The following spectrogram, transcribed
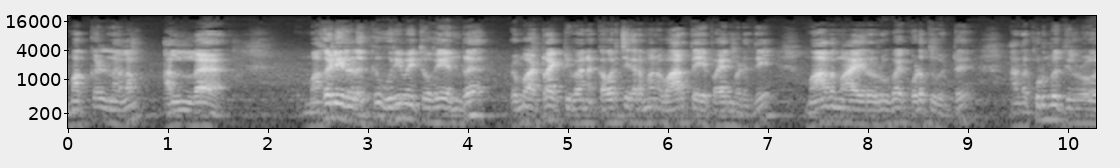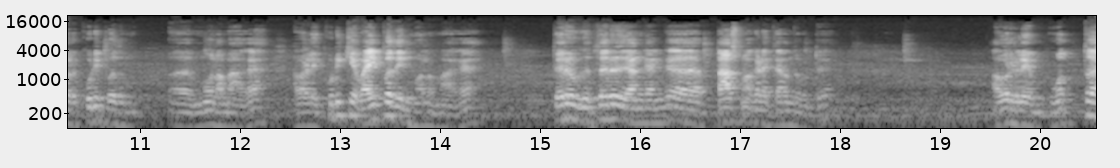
மக்கள் நலம் அல்ல. மகளிர்களுக்கு உரிமை தொகை என்ற ரொம்ப அட்ராக்டிவான கவர்ச்சிகரமான வார்த்தையை பயன்படுத்தி மாதம் ஆயிரம் ரூபாய் கொடுத்துவிட்டு அந்த குடும்பத்தில் உள்ளவர் குடிப்பது மூலமாக அவர்களை குடிக்க வைப்பதின் மூலமாக தெருவுக்கு தெரு அங்கங்கே டாஸ்மாக் கடை திறந்து விட்டு அவர்களை மொத்த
